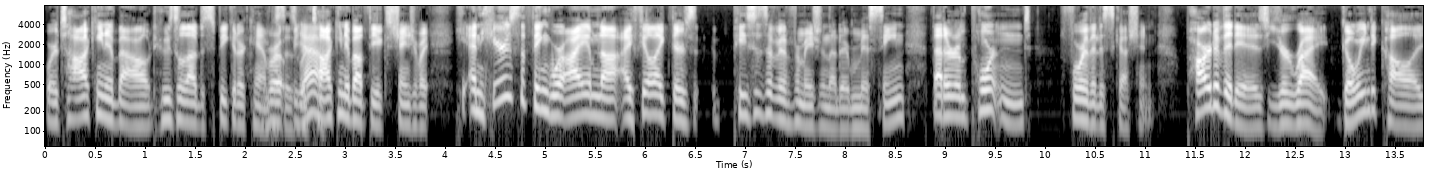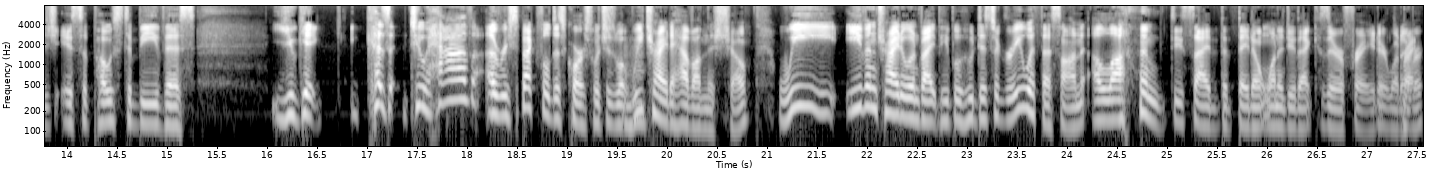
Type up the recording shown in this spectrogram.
We're talking about who's allowed to speak at our campuses. yeah. We're talking about the exchange of. And here's the thing where I am not. I feel like there's pieces of information that are missing that are important for the discussion. Part of it is you're right. Going to college is supposed to be this. You get because to have a respectful discourse, which is what we mm-hmm. try to have on this show, we even try to invite people who disagree with us on. A lot of them decide that they don't want to do that because they're afraid or whatever.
